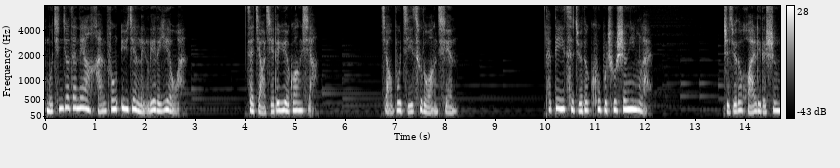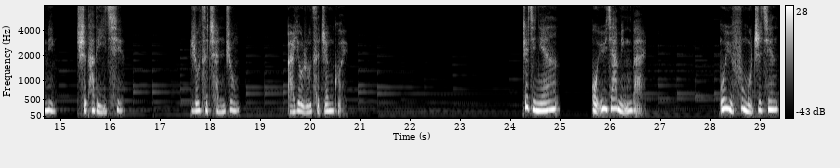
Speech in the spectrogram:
母亲就在那样寒风愈见凛冽的夜晚，在皎洁的月光下，脚步急促的往前。他第一次觉得哭不出声音来，只觉得怀里的生命是他的一切，如此沉重，而又如此珍贵。这几年，我愈加明白，我与父母之间，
